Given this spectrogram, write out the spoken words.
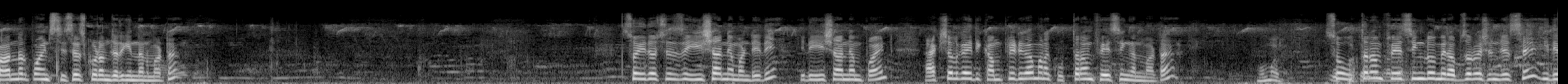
కార్నర్ పాయింట్స్ తీసేసుకోవడం జరిగిందనమాట. సో ఇది వచ్చేసి ఈశాన్యం అండి ఇది. ఇది ఈశాన్యం పాయింట్. యాక్చువల్గా ఇది కంప్లీట్గా మనకు ఉత్తరం ఫేసింగ్ అనమాట సో ఉత్తరం ఫేసింగ్లో మీరు అబ్జర్వేషన్ చేస్తే ఇది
